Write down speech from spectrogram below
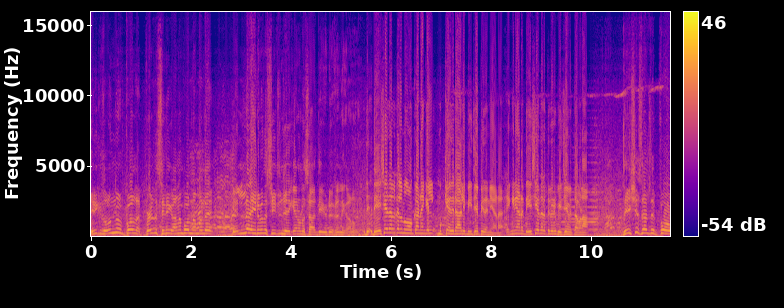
എനിക്ക് തോന്നുന്നു ഇപ്പോൾ ഇപ്പോഴത്തെ സ്ഥിതി കാണുമ്പോൾ നമ്മളുടെ എല്ലാ ഇരുപത് സീറ്റും ജയിക്കാനുള്ള സാധ്യത യു ഡി എഫിന് കാണുന്നു. ദേശീയ തലത്തിൽ നോക്കുകയാണെങ്കിൽ മുഖ്യ എതിരാളി ബി ജെ പി തന്നെയാണ്. എങ്ങനെയാണ് ദേശീയ തലത്തിൽ ഒരു വിജയം ഇത്തവണ? ദേശീയ തലത്തിൽ ഇപ്പോൾ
